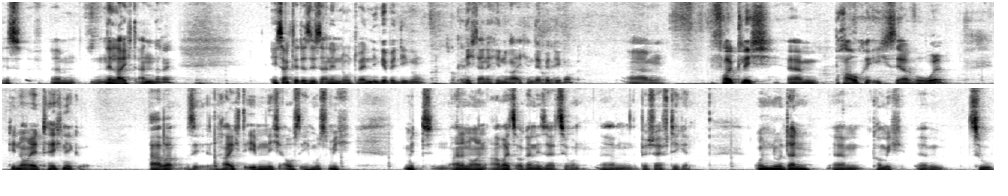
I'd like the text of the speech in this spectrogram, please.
ist ähm, eine leicht andere. Ich sagte, das ist eine notwendige Bedingung, okay. nicht eine hinreichende okay. Bedingung. Ähm, folglich ähm, brauche ich sehr wohl die neue Technik, aber sie reicht eben nicht aus. Ich muss mich mit einer neuen Arbeitsorganisation ähm, beschäftigen. Und nur dann ähm, komme ich ähm, zu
